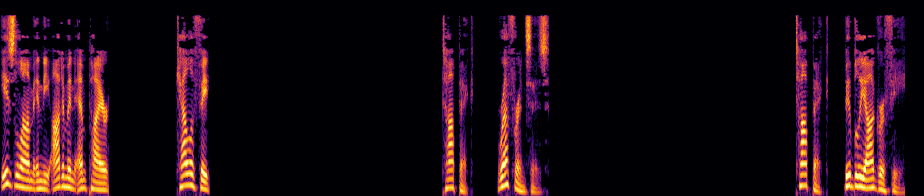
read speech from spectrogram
Islam in the Ottoman Empire Caliphate References Bibliography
